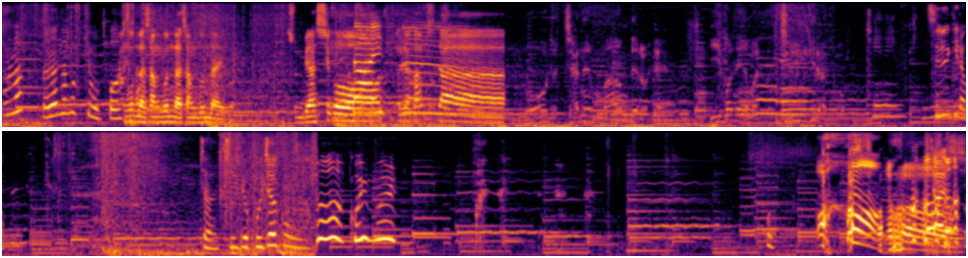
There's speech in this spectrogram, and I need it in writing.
몰라? 난 하나밖에 못 봐. 장군다 장군다 장군다 이거 준비하시고 나이스. 달려갑시다 모두 자네 마음대로 해. 이번에야말로 즐기라고. 즐기라고. 자, 즐겨보자고. 어, 고인물. 어허. 자식.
